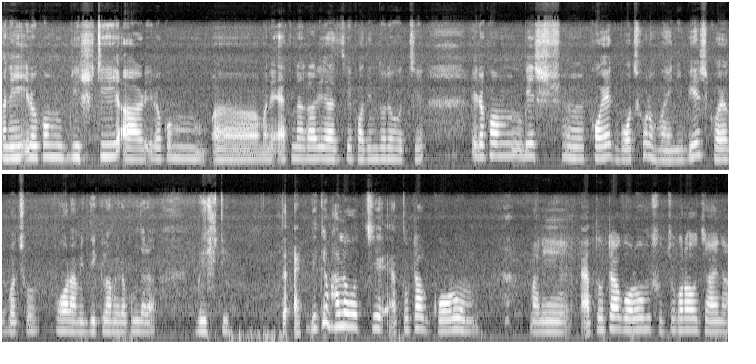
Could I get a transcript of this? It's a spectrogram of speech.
মানে এরকম বৃষ্টি আর এরকম মানে এক নাগারে আজকে কদিন ধরে হচ্ছে, এরকম বেশ কয়েক বছর হয়নি, বেশ কয়েক বছর পর আমি দেখলাম এরকম দ্বারা বৃষ্টি। তো একদিকে ভালো হচ্ছে, এতটা গরম মানে এতটা গরম সহ্য করাও যায় না।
